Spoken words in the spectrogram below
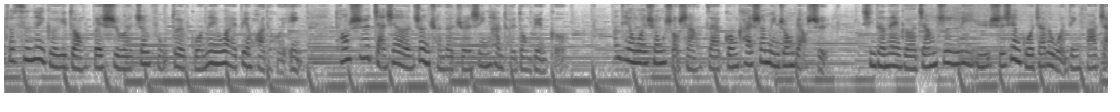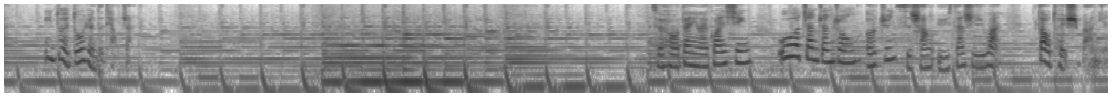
这次内阁异动被视为政府对国内外变化的回应，同时展现了政权的决心和推动变革。安田文雄首相在公开声明中表示，新的内阁将致力于实现国家的稳定发展，应对多元的挑战。最后带你来关心乌俄战争中，俄军死伤逾三十一万，倒退十八年。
